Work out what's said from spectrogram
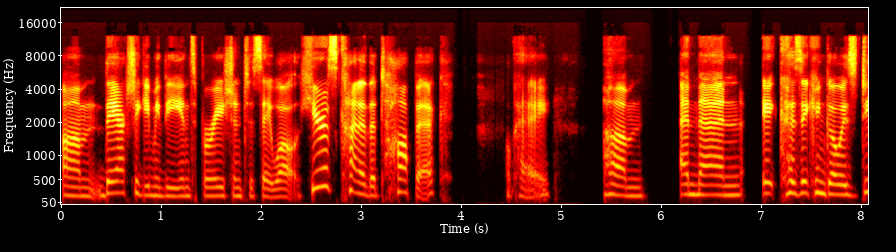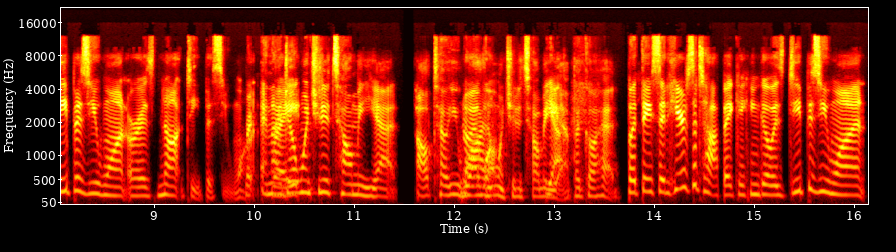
Um, they actually gave me the inspiration to say, well, here's kind of the topic. Okay. Um, and then it because it can go as deep as you want or as not deep as you want. Right. And right? I don't want you to tell me yet. I'll tell you no, why I, I, don't want you to tell me yeah. yet, but go ahead. But they said, here's the topic. It can go as deep as you want,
